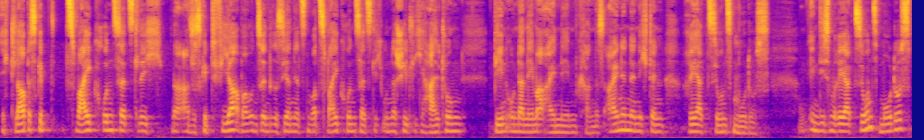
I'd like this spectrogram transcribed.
Ich glaube, es gibt zwei grundsätzlich, also es gibt vier, aber uns interessieren jetzt nur zwei grundsätzlich unterschiedliche Haltungen, die ein Unternehmer einnehmen kann. Das eine nenne ich den Reaktionsmodus. In diesem Reaktionsmodus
